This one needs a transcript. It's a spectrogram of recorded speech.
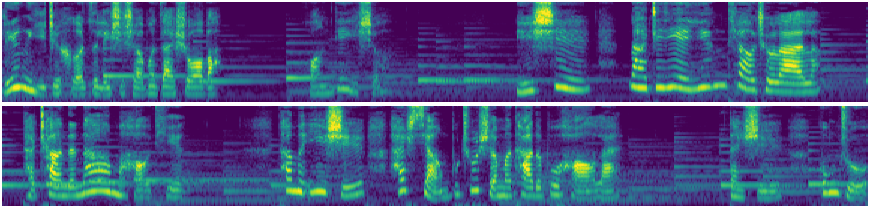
另一只盒子里是什么再说吧。皇帝说。于是那只夜莺跳出来了，它唱的那么好听。他们一时还想不出什么他的不好来，但是公主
